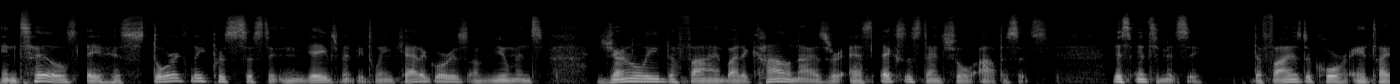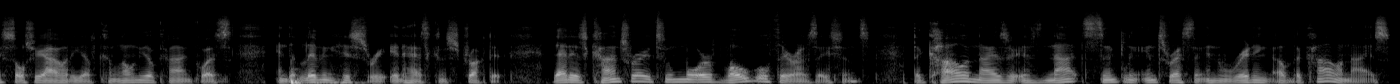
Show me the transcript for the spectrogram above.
entails a historically persistent engagement between categories of humans generally defined by the colonizer as existential opposites. This intimacy defines the core anti-sociality of colonial conquest and the living history it has constructed. That is, contrary to more Vogel theorizations, the colonizer is not simply interested in ridding of the colonized,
